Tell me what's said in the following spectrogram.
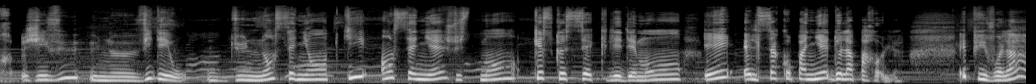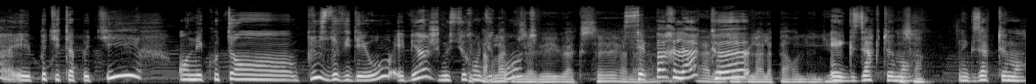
Jour, j'ai vu une vidéo d'une enseignante qui enseignait justement qu'est-ce que c'est que les démons et elle s'accompagnait de la parole. Et puis voilà, et petit à petit, en écoutant plus de vidéos, eh bien, je me suis C'est rendu par là compte. que vous avez eu accès à la, C'est par là à la que- Bible, à la parole de Dieu. Exactement. Exactement.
